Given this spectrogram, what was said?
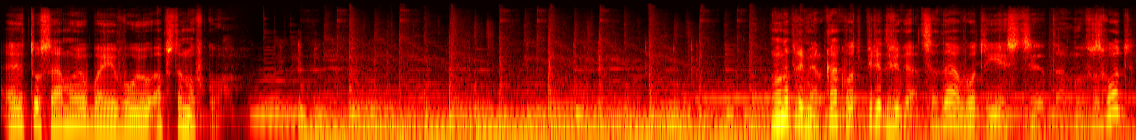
эту самую боевую обстановку. Ну, например, как вот передвигаться, да, вот есть э, там взвод,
